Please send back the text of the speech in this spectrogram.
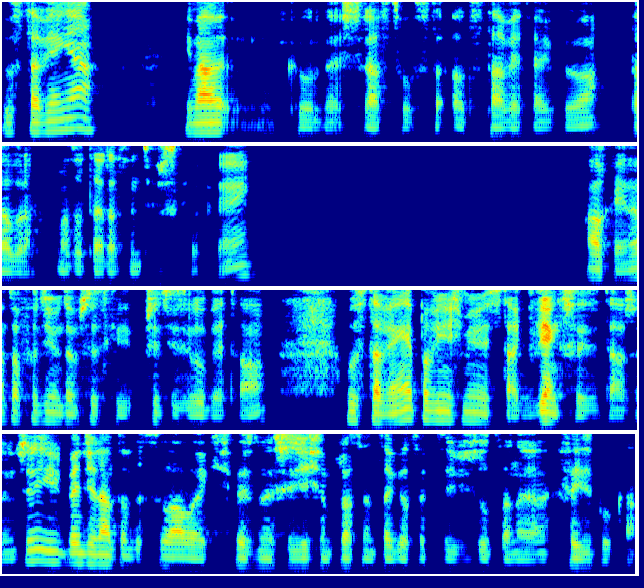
W ustawienia i mamy... Kurde, jeszcze raz tu odstawię tak jak było. Dobra, no to teraz będzie wszystko ok. Ok, no to wchodzimy w ten wszystki, przycisk lubię to. Ustawienie powinniśmy mieć tak, większość zdarzeń, czyli będzie nam to wysyłało jakieś powiedzmy 60% tego, co ktoś wrzuca na Facebooka.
